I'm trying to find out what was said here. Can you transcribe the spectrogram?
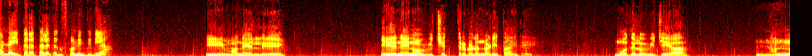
ಯಾಕಣ್ಣ ಈ ತರ ತಲೆ ತೆಗೆಸ್ಕೊಂಡು ನಿಂತಿದ್ಯಾ ಈ ಮನೆಯಲ್ಲಿ ಏನೇನೋ ವಿಚಿತ್ರಗಳು ನಡೀತಾ ಇದೆ. ಮೊದಲು ವಿಜಯ ನನ್ನ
